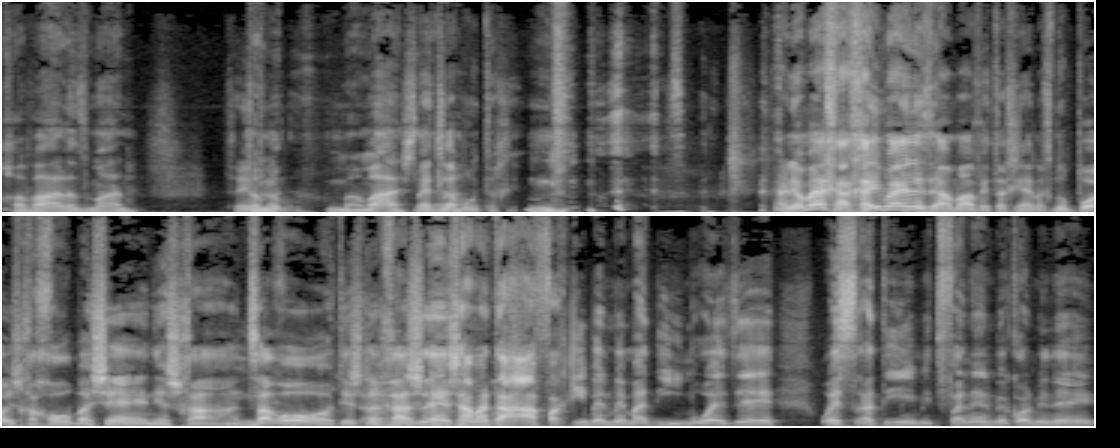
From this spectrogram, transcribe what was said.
חבל על הזמן. טריפ למות. ממש. מת למות, אחי. אני אומר לך, החיים האלה זה המוות, אחי. אנחנו פה, יש לך חור בשן, יש לך צרות, יש לך זה, שם אתה. עף, אחי, בין ממדים, רואה זה, רואה סרטים, מתפנן בכל מיני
